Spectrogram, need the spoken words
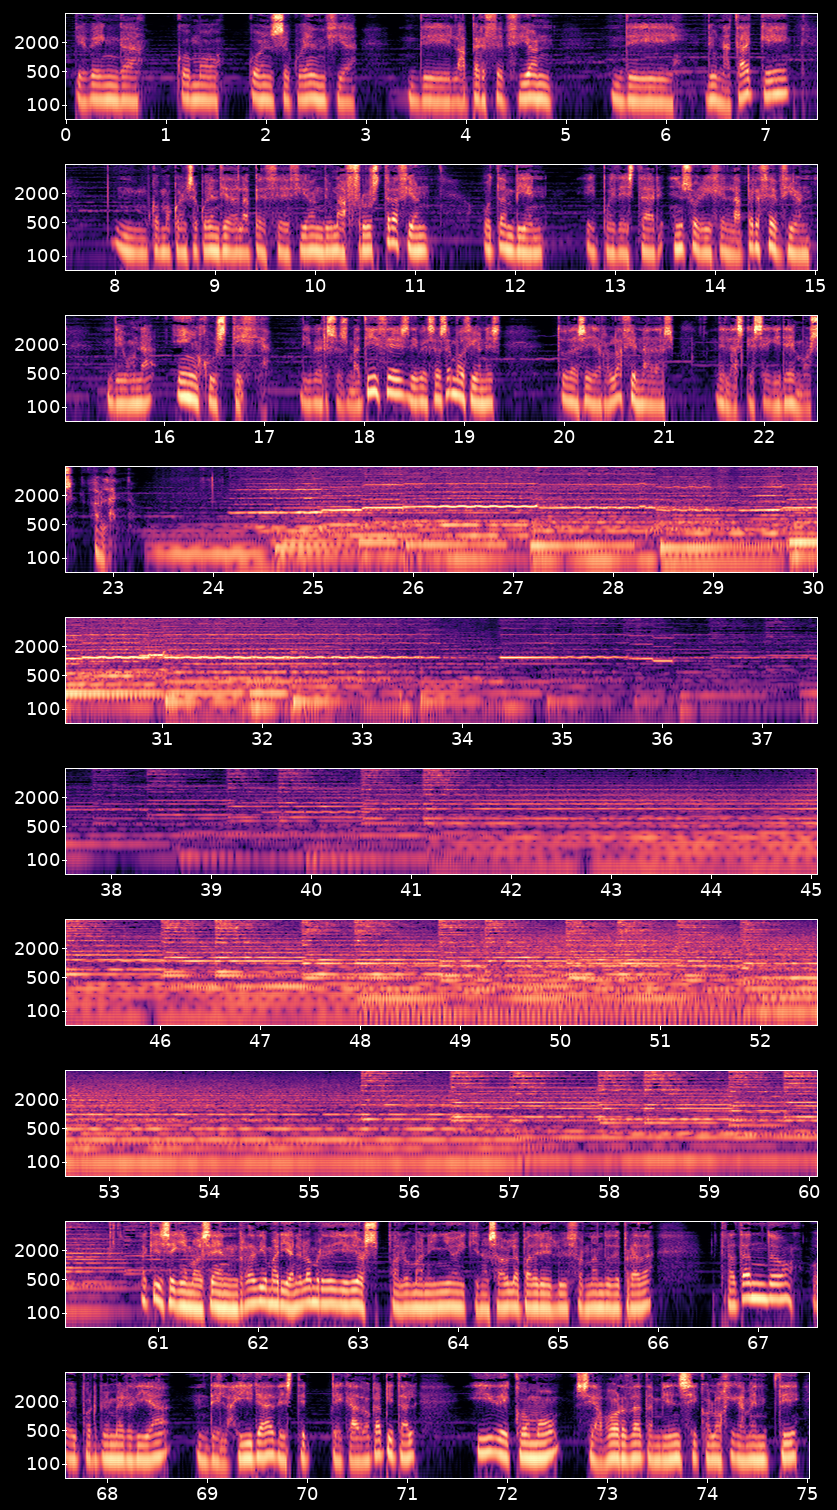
que venga como consecuencia de la percepción de de un ataque, mm, como consecuencia de la percepción de una frustración, o también eh, puede estar en su origen la percepción de una injusticia. Diversos matices, diversas emociones, todas ellas relacionadas, de las que seguiremos hablando. Aquí seguimos en Radio María, en El Hombre de Dios, Paloma Niño y quien nos habla, Padre Luis Fernando de Prada, tratando hoy por primer día de la ira, de este pecado capital y de cómo se aborda también psicológicamente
